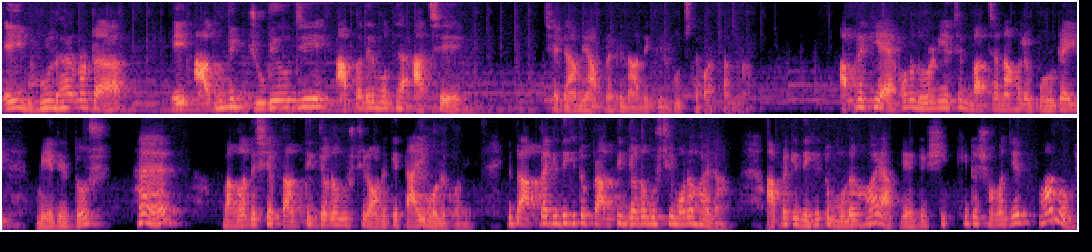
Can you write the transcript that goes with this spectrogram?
এই ভুল ধারণাটা এই আধুনিক যুগেও যে আপনাদের মধ্যে আছে সেটা আমি আপনাকে না দেখলে বুঝতে পারতাম না। আপনি কি এখনও ধরে নিয়েছেন বাচ্চা না হলে পুরোটাই মেয়েদের দোষ? হ্যাঁ বাংলাদেশের প্রান্তিক জনগোষ্ঠীর অনেকে তাই মনে করে। কিন্তু আপনাকে দেখে তো প্রান্তিক জনগোষ্ঠীর মনে হয় না। আপনাকে দেখে তো মনে হয় আপনি একজন শিক্ষিত সমাজের মানুষ।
